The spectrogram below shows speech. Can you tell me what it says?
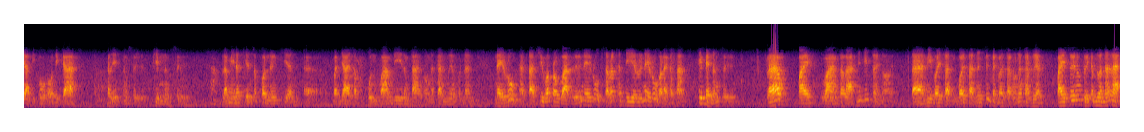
ญาติโกโหติกาผลิตหนังสือ พิมพ์หนังสือค่ะแล้วมีนักเขียนสักคนหนึ่งเขียนเอ่อบรรยายสรรพคุณความดีต่างๆ ของนักการเมืองคนนั้น ในรูปอัตชีวประวัติ หรือในรูปสารคดีหรือในรูปอะไรก็ตามที่เป็นหนังสือ แล้วไปวางตลาดนิดๆหน่อยๆแต่มีบริษัทอีกบริษัทหนึ่งซึ่งเป็นบริษัทของนักการเมืองไปซื้อหนังสือจำนวนนั้นแหละ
